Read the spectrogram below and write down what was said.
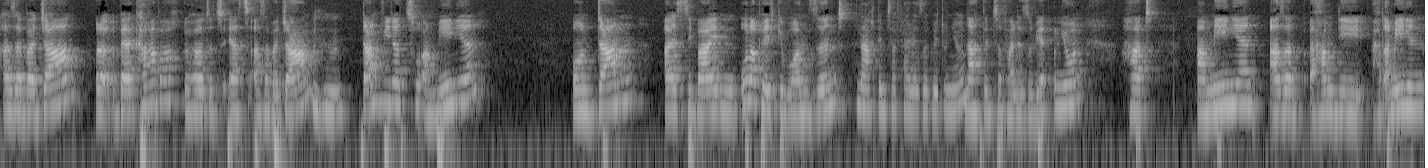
Aserbaidschan oder Bergkarabach gehörte zuerst zu Aserbaidschan, dann wieder zu Armenien und dann, als die beiden unabhängig geworden sind, Nach dem Zerfall der Sowjetunion. nach dem Zerfall der Sowjetunion, hat Armenien, haben die, hat Armenien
